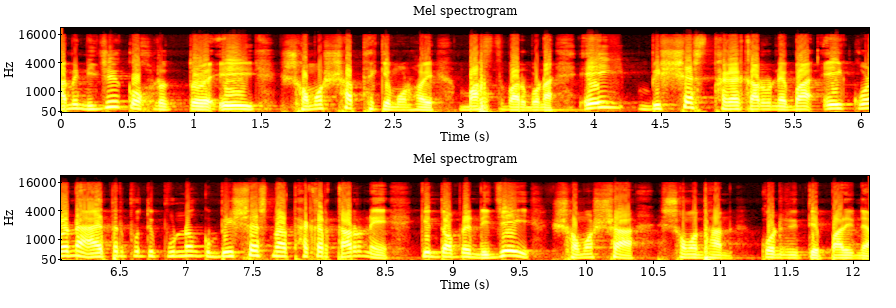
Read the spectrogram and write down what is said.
আমি নিজেই কখনো তো এই সমস্যা থেকে মনে হয় বাঁচতে পারব না। এই বিশ্বাস থাকার কারণে বা এই কোরআনে আয়াতের প্রতি পূর্ণাঙ্গ বিশ্বাস না থাকার কারণে কিন্তু আমরা নিজেই সমস্যা সমাধান করে নিতে পারি না।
